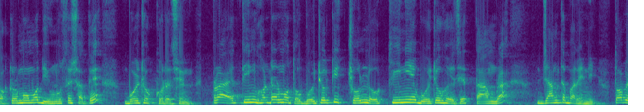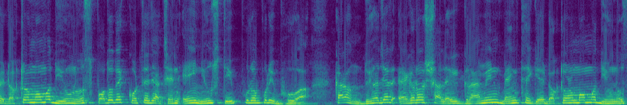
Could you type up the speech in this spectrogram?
ডক্টর মোহাম্মদ ইউনুসের সাথে বৈঠক করেছেন। প্রায় তিন ঘণ্টার মতো বৈঠকটি চলল, কী নিয়ে বৈঠক হয়েছে তা আমরা জানতে পারিনি। তবে ডক্টর মোহাম্মদ ইউনুস পদত্যাগ করতে যাচ্ছেন এই নিউজটি পুরোপুরি ভুয়া। কারণ দুই হাজার এগারো সালে গ্রামীণ ব্যাংক থেকে ডক্টর মোহাম্মদ ইউনুস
